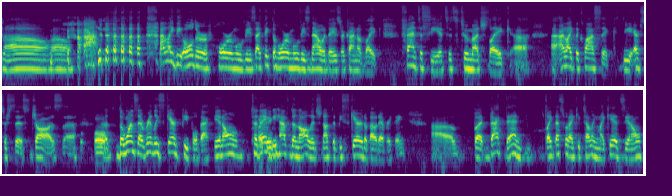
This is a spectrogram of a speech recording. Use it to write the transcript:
Oh, wow. I like the older horror movies. I think the horror movies nowadays are kind of like fantasy. It's it's too much like uh, I I like the classic, The Exorcist, Jaws, uh, Oh, uh, the ones that really scared people back. You know, today think- we have the knowledge not to be scared about everything, uh, but back then, like that's what I keep telling my kids. You know,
